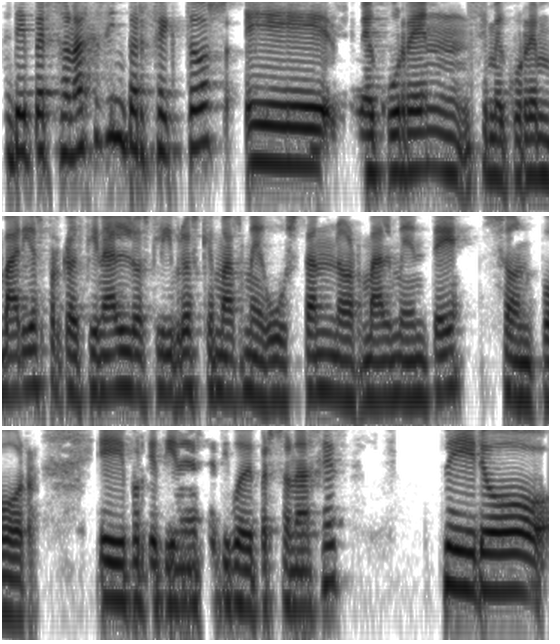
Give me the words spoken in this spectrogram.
de personajes imperfectos eh, se, me ocurren, se me ocurren varios porque al final los libros que más me gustan normalmente son por, porque tienen este tipo de personajes, pero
